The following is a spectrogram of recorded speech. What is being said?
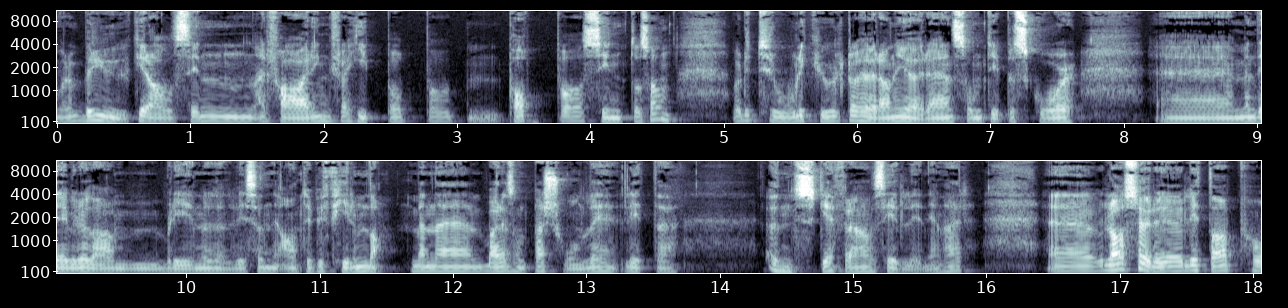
hvor han bruker all sin erfaring fra hiphop og pop og synt og sånn. Det var utrolig kult å høre han gjøre en sånn type score. Men det vil jo da bli nødvendigvis en annen type film, da. Men bare en sånn personlig lite ønske fra sidelinjen her. Eh, la oss høre litt da på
